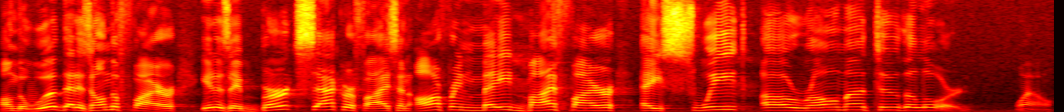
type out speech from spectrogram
on the wood that is on the fire. It is a burnt sacrifice, an offering made by fire, a sweet aroma to the Lord. Wow.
